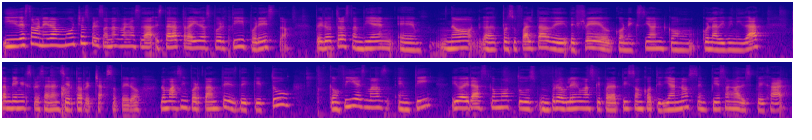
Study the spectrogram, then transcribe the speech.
Y de esta manera muchas personas van a estar atraídas por ti, por esto, pero otros también eh, no, ah, por su falta de, fe o conexión con, con la divinidad, también expresarán cierto rechazo. Pero lo más importante es de que tú confíes más en ti y verás cómo tus problemas que para ti son cotidianos se empiezan a despejar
